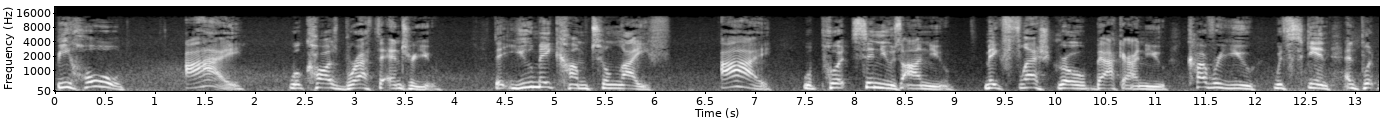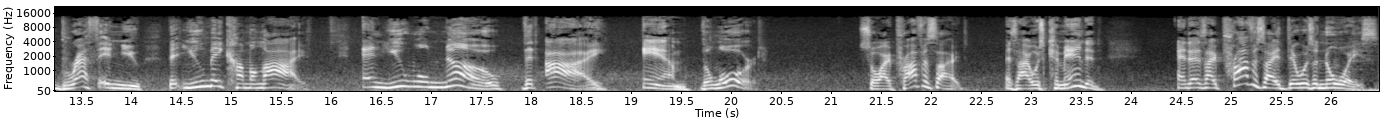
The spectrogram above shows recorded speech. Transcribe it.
Behold, I will cause breath to enter you, that you may come to life. I will put sinews on you, make flesh grow back on you, cover you with skin, and put breath in you, that you may come alive. And you will know that I am the Lord. So I prophesied as I was commanded and as I prophesied, there was a noise,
